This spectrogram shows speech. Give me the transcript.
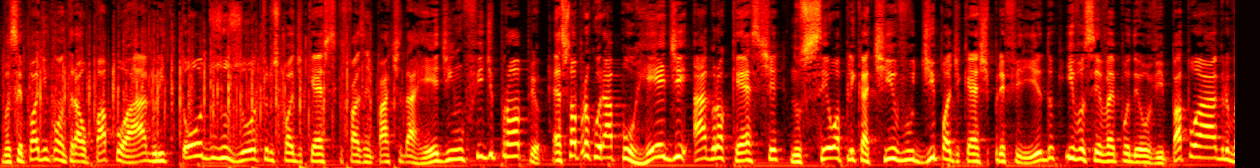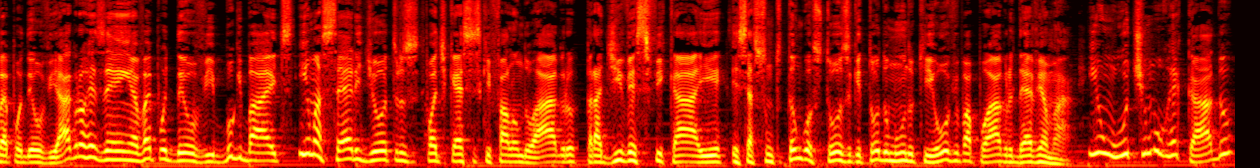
Você pode encontrar o Papo Agro e todos os outros podcasts que fazem parte da rede em um feed próprio. É só procurar por Rede Agrocast no seu aplicativo de podcast preferido e você vai poder ouvir Papo Agro, vai poder ouvir Agro Resenha, vai poder ouvir Bug Bites e uma série de outros podcasts que falam do agro para diversificar aí esse assunto tão gostoso que todo mundo que ouve o Papo Agro deve amar. E um último recado,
